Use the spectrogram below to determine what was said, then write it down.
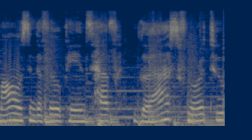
malls in the Philippines have glass floor too?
